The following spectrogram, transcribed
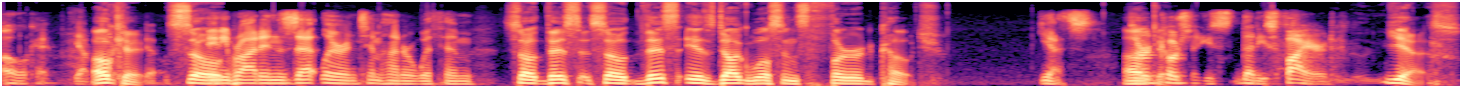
Oh, okay. Yep. Okay, Yep. so and he brought in Zettler and Tim Hunter with him. so this so this is Doug Wilson's third coach. Yes. Third Okay. coach that he's that he's fired. Yes.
